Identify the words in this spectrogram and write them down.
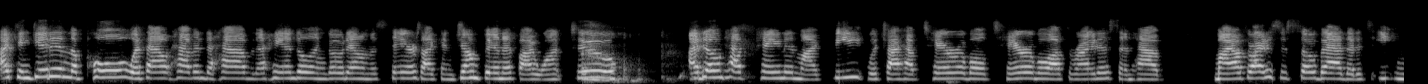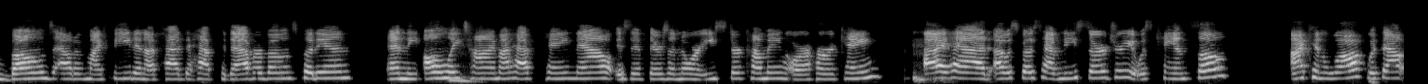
I can get in the pool without having to have the handle and go down the stairs. I can jump in if I want to. I don't have pain in my feet, which I have terrible, terrible arthritis and have my arthritis is so bad that it's eaten bones out of my feet and I've had to have cadaver bones put in. And the only mm. time I have pain now is if there's a nor'easter coming or a hurricane. I had, I was supposed to have knee surgery. It was canceled. I can walk without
